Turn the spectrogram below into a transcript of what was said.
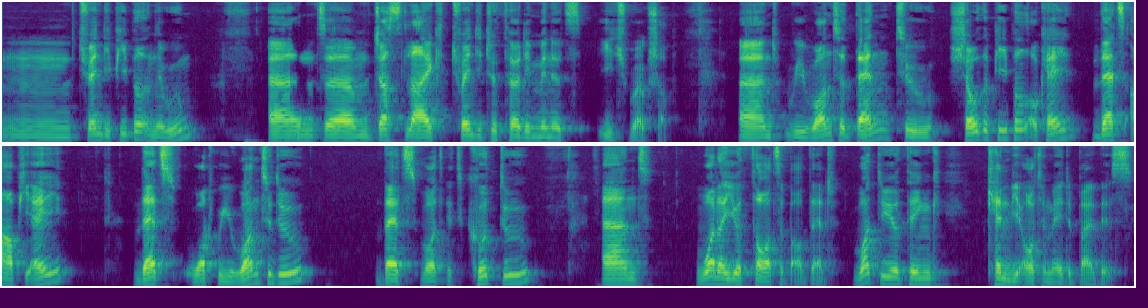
mm, 20 people in the room and um, just like 20 to 30 minutes each workshop. And we wanted then to show the people, okay, that's RPA. That's what we want to do. That's what it could do. And what are your thoughts about that? What do you think can be automated by this?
